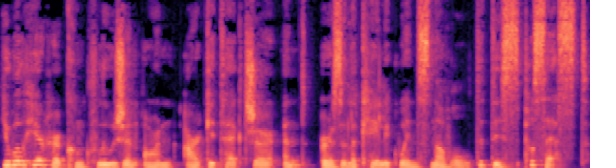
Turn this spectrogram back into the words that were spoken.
You will hear her conclusion on architecture and Ursula K. Le Guin's novel The Dispossessed.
